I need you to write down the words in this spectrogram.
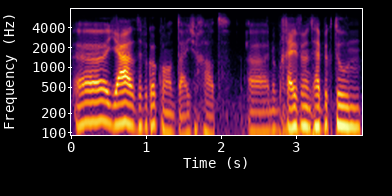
Eh, ja, dat heb ik ook wel een tijdje gehad. Eh, en op een gegeven moment heb ik toen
